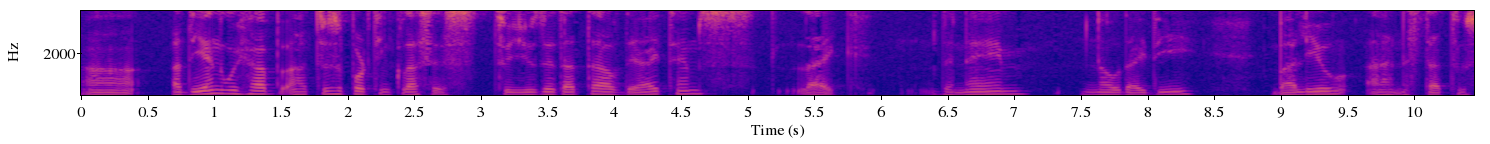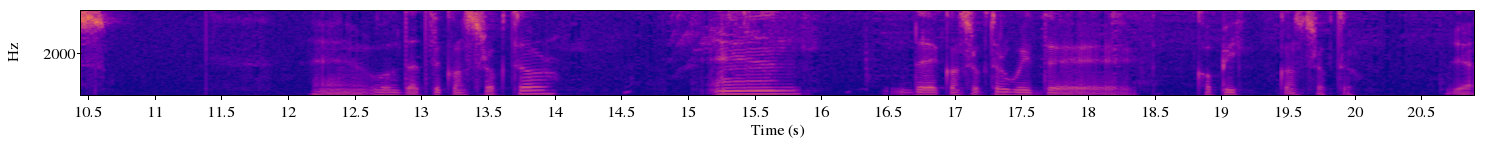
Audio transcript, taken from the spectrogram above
Uh, at the end we have uh, two supporting classes to use the data of the items like the name, node ID, value and status. Uh, well that's the constructor and the constructor with the copy constructor yeah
